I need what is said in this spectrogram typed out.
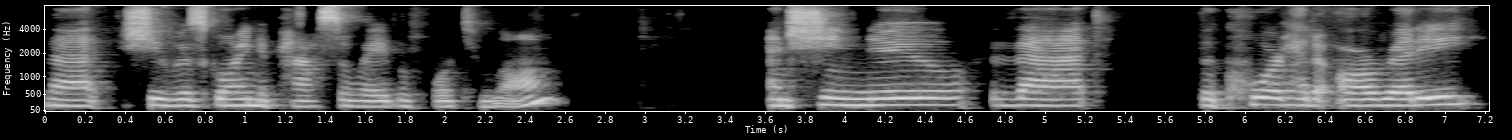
that she was going to pass away before too long. And she knew that the court had already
